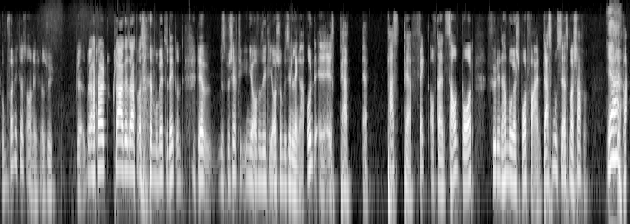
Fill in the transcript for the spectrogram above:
Plump fand ich das auch nicht. Also ich, der, der hat halt klar gesagt, was er im Moment so denkt und der, das beschäftigt ihn ja offensichtlich auch schon ein bisschen länger. Und er, per, er passt perfekt auf dein Soundboard für den Hamburger Sportverein. Das musst du erstmal schaffen. Der Ja, passt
